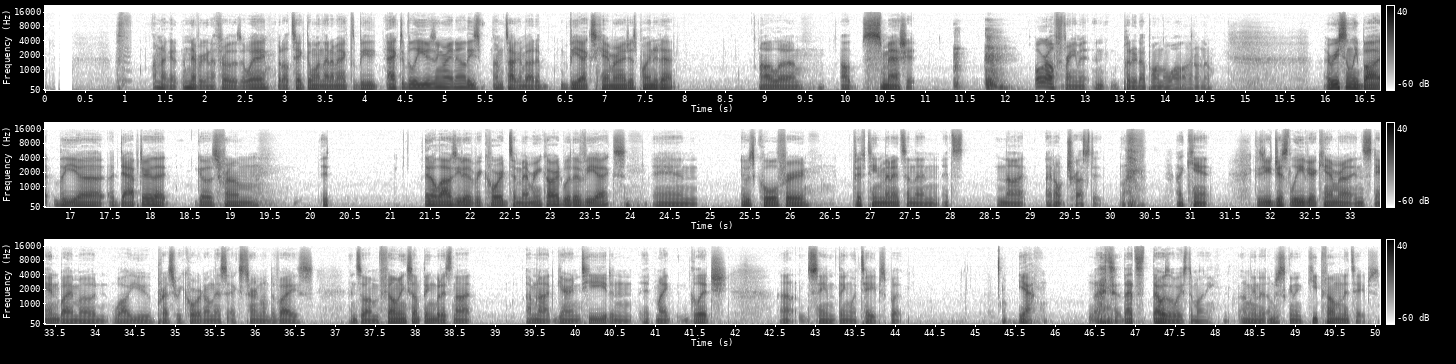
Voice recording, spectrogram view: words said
I'm not gonna. I'm never gonna throw those away. But I'll take the one that I'm actively actively using right now. These. I'm talking about a VX camera I just pointed at. I'll. Uh, I'll smash it, or I'll frame it and put it up on the wall. I don't know. I recently bought the uh, adapter that goes from it allows you to record to memory card with a VX, and it was cool for 15 minutes, and then it's not. I don't trust it. I can't because you just leave your camera in standby mode while you press record on this external device, and so I'm filming something, but it's not. I'm not guaranteed, and it might glitch. Uh, same thing with tapes, but yeah, that's, that's that was a waste of money. I'm gonna. I'm just gonna keep filming the tapes.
